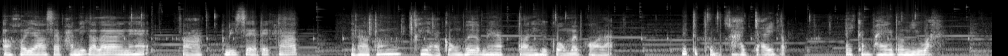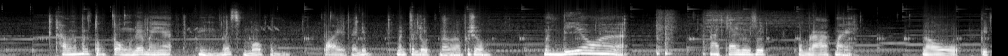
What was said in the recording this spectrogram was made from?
เอาคอยาวสายพันธุ์นี้ก่อนแล้วกันนะฮะ ฝากรีเสิร์ชด้วยครับ เดี๋ยวเราต้องขยายกรงเพิ่มนะครับ ตอนนี้คือกรงไม่พอละเฮ้ยแต่ผมคาใจกับไอ้กำแพงตรงนี้ว่ะทำให้มันตรงๆได้ไหมอะแล้วสมมติว่าผมปล่อยไปนี่มันจะหลุดนะคุณผู้ชม มันเบี้ยวอะคาใจสุดๆ ผมรากใหม่ เราปิด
